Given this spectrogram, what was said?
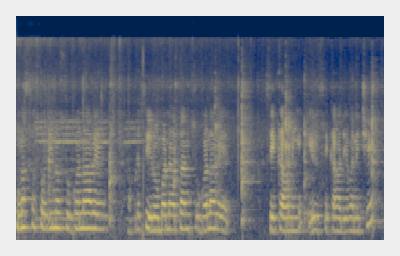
મસ્ત સોજીનો સુગંધ આવે. આપણે શીરો બનાવતા સુગંધ આવે. શેકાવાની, એવી શેકાવા દેવાની છે.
